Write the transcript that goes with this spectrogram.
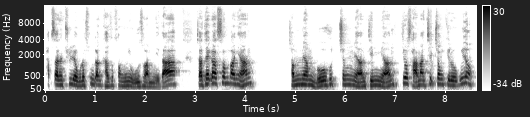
합산의 출력으로 순간 가속 성능이 우수합니다. 자, 대각선 방향 전면부, 후측면, 뒷면 키로 47,000km고요.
